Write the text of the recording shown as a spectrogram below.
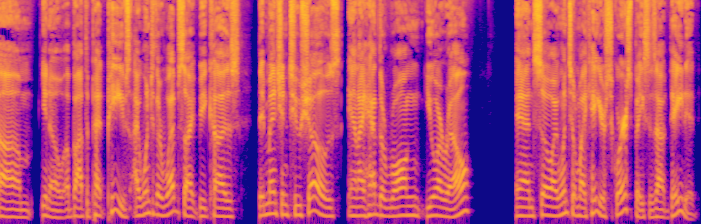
um, you know, about the pet peeves, I went to their website because they mentioned two shows and I had the wrong URL. And so I went to them like, hey, your Squarespace is outdated.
